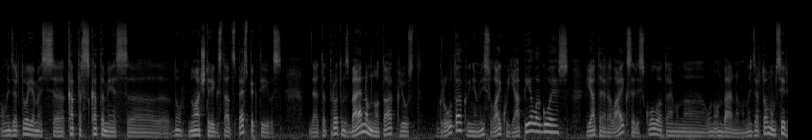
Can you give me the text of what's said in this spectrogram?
Un līdz ar to, ja mēs uh, katrs skatāmies uh, nu, no atšķirīgas tādas perspektīvas, tad, protams, bērnam no tā kļūst grūtāk, viņam visu laiku jāpielāgojas, jātērē laiks arī skolotājiem un, un, un bērnam. Un līdz ar to mums ir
